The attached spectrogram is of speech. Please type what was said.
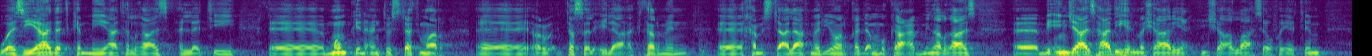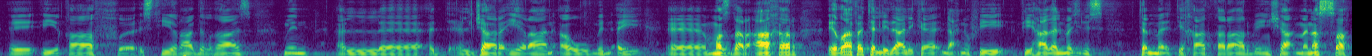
وزيادة كميات الغاز التي ممكن أن تستثمر آه، تصل إلى أكثر من 5000 آه، مليون قدم مكعب من الغاز. آه، بإنجاز هذه المشاريع إن شاء الله سوف يتم إيقاف استيراد الغاز من الجارة إيران أو من أي مصدر آخر. إضافة لذلك نحن في في هذا المجلس تم اتخاذ قرار بإنشاء منصة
